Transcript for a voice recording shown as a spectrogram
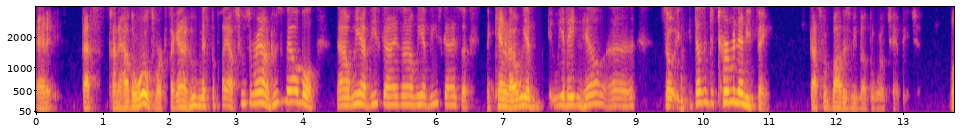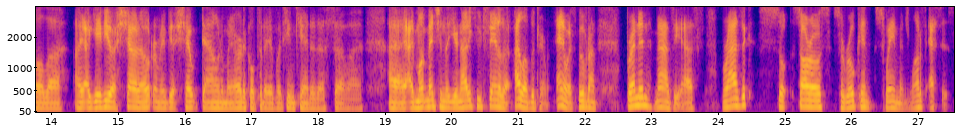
And it, that's kind of how the world's work. It's like, uh, who missed the playoffs? Who's around? Who's available? Uh, we have these guys. Uh, we have these guys. Uh, like Canada, we have we have Adin Hill. Uh, so it, it, doesn't determine anything. That's what bothers me about the World Championship. Well, uh, I, I, gave you a shout out or maybe a shout down in my article today about Team Canada. So uh, I, I mentioned that you're not a huge fan of that. I love the term. Anyways, moving on. Brendan Mazzy asks Mrazek, so- Saros, Sorokin, Swayman, a lot of S's.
